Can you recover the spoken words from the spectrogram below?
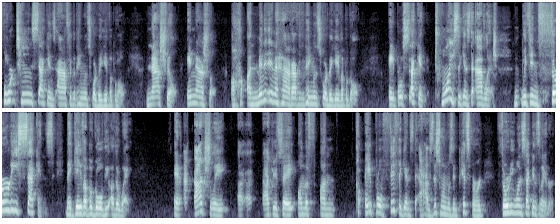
14 seconds after the Penguins scored, they gave up a goal. Nashville, in Nashville, a, minute and a half after the Penguins scored, they gave up a goal. April 2nd, twice against the Avalanche. Within 30 seconds, they gave up a goal the other way. And actually, I, I could say on the on April 5th against the Avs, this one was in Pittsburgh, 31 seconds later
